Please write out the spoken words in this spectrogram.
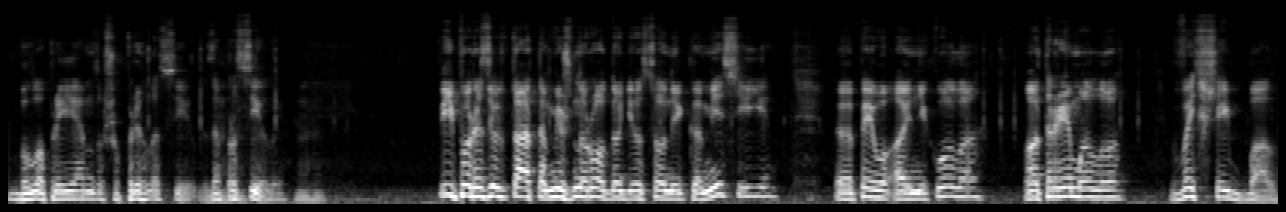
було приємно, що пригласили, запросили. І по результатам міжнародної діосонної комісії е, пиво Айнікола отримало вищий бал.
